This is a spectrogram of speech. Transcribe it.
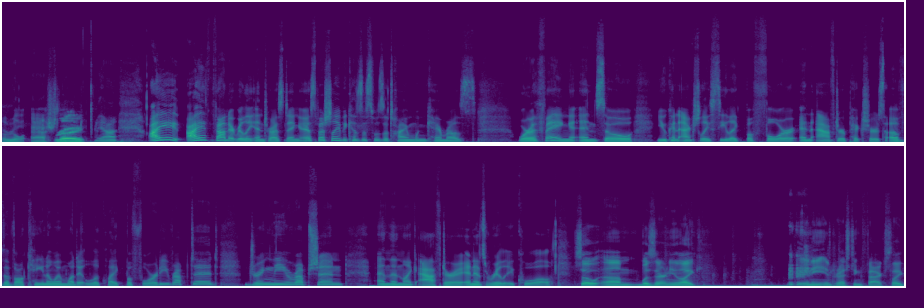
A real ash. Right. yeah, I I found it really interesting, especially because this was a time when cameras were a thing. And so you can actually see like before and after pictures of the volcano and what it looked like before it erupted, during the eruption, and then like after it. And it's really cool. So, um, was there any like any interesting facts? Like,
